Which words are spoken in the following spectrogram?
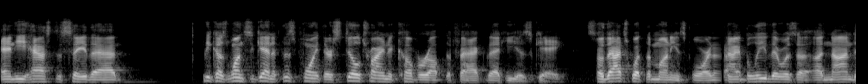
and he has to say that because once again at this point they're still trying to cover up the fact that he is gay. So that's what the money is for, and I believe there was a, a non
